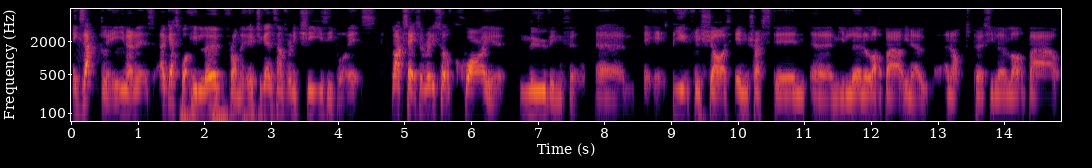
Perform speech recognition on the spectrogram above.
Exactly, you know, and it's I guess what he learned from it, which again sounds really cheesy, but it's like I say, it's a really sort of quiet, moving film. Um, it's beautifully shot, it's interesting. Um, you learn a lot about you know an octopus. You learn a lot about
